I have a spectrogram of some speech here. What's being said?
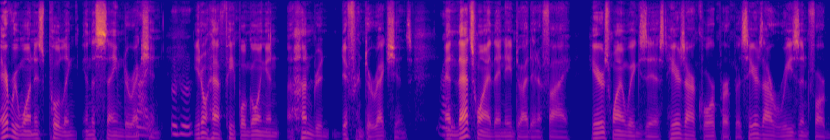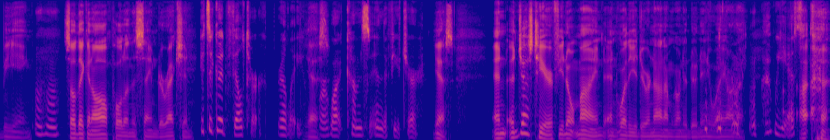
everyone is pulling in the same direction. Mm-hmm. You don't have people going in a hundred different directions. Right. And that's why they need to identify here's why we exist, here's our core purpose, here's our reason for being. Mm-hmm. So they can all pull in the same direction. It's a good filter, really, Yes. for what comes in the future. Yes. And uh, just here, if you don't mind, and whether you do or not, I'm going to do it anyway, aren't I? yes. I,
